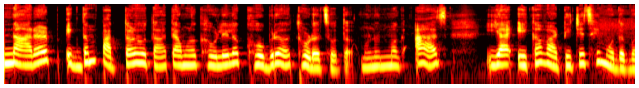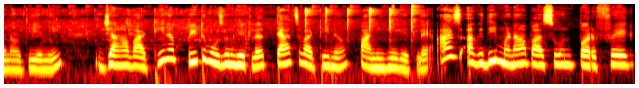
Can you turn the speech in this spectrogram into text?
नारळ एकदम पातळ होता त्यामुळं खवलेलं खोबरं थोडंच होतं. म्हणून मग आज या एका वाटीचेच हे मोदक बनवते मी. ज्या वाटीनं पीठ मोजून घेतलं त्याच वाटीनं पाणीही घेतलं आहे आज अगदी मनापासून परफेक्ट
